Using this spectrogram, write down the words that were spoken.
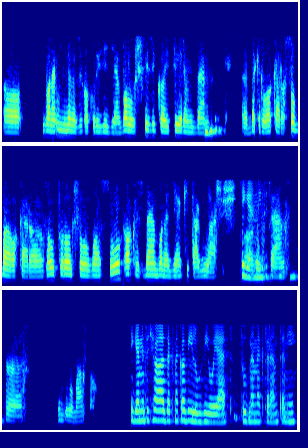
a, van úgy nevezzük akkor így egy ilyen valós fizikai téremben mm-hmm. bekerül akár a szobá, akár az autoroncsról van szó, aközben van egy ilyen kitágulás is Igen, az utcán uh, által. Igen, mint hogyha ezeknek az illúzióját tudná megteremteni.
